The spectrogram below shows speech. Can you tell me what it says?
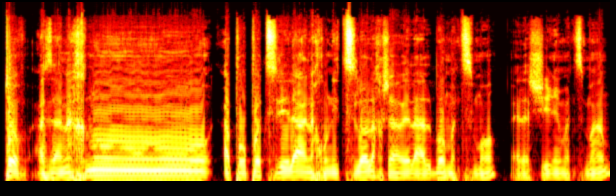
טוב, אז אנחנו, אפרופו צלילה, אנחנו נצלול עכשיו אל האלבום עצמו, אל השירים עצמם.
